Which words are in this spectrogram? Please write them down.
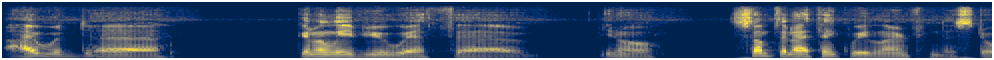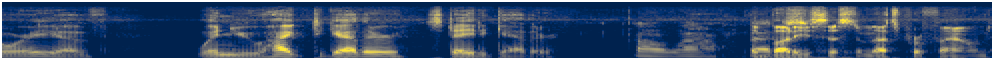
I would uh, gonna leave you with uh, you know something I think we learned from the story of when you hike together, stay together. oh wow, The That's- buddy system, that's profound.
